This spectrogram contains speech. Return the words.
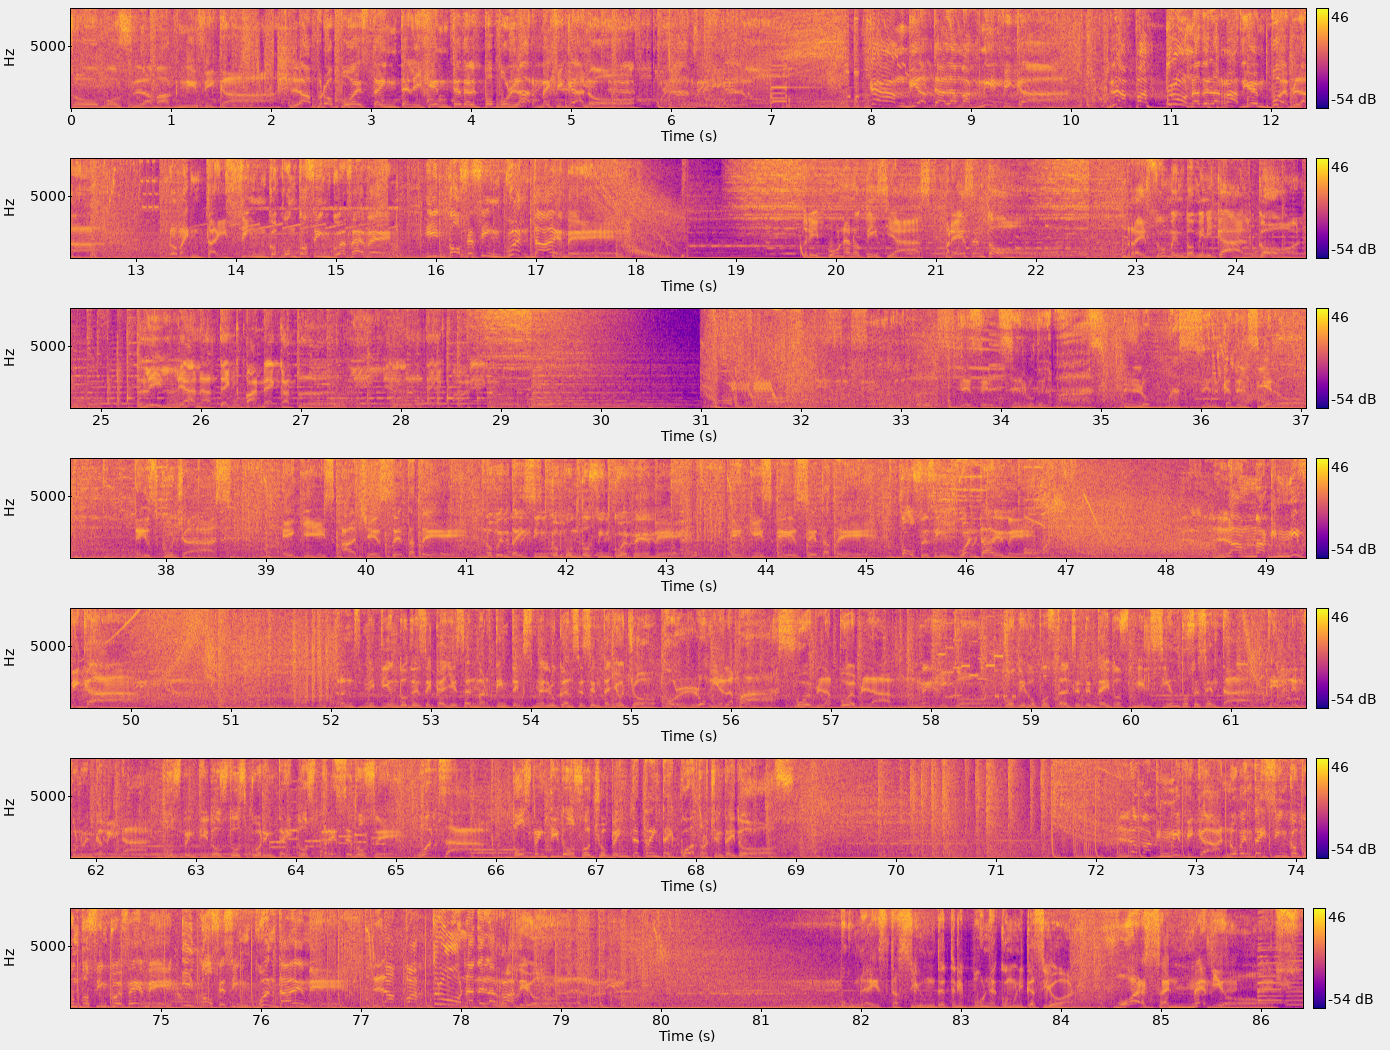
Somos la magnífica, la propuesta inteligente del popular mexicano. Cámbiate a la magnífica, la patrona de la radio en Puebla. 95.5 FM y 1250 AM. Tribuna Noticias presentó Resumen Dominical con Liliana Tecpanecatl. Desde cerca del cielo. Te escuchas XHZT 95.5 FM, XEZT 1250M. La Magnífica. Transmitiendo desde calle San Martín Texmelucan 68, Colonia La Paz, Puebla, Puebla, México. Código postal 72160. Teléfono en cabina 222-242-1312. WhatsApp 222-820-3482. La Magnífica 95.5 FM y 1250M. La patrona de la radio. Una estación de tribuna comunicación. Fuerza en medios.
